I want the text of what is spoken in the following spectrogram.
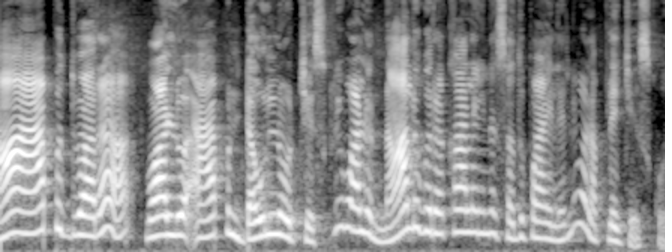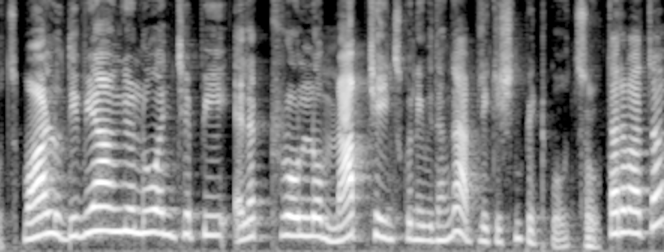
ఆ యాప్ ద్వారా వాళ్ళు యాప్ డౌన్లోడ్ చేసుకుని వాళ్ళు నాలుగు రకాలైన సదుపాయాలని వాళ్ళు అప్లై చేసుకోవచ్చు. వాళ్ళు దివ్యాంగులు అని చెప్పి ఎలక్ట్రోల్లో మ్యాప్ చేయించుకునే విధంగా అప్లికేషన్ పెట్టుకోవచ్చు. తర్వాత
